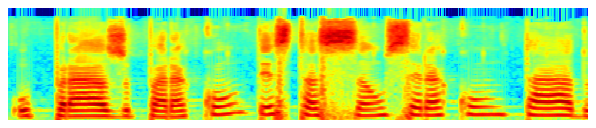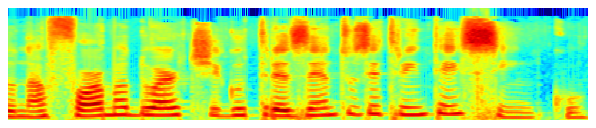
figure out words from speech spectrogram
o prazo para contestação será contado na forma do artigo 335.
